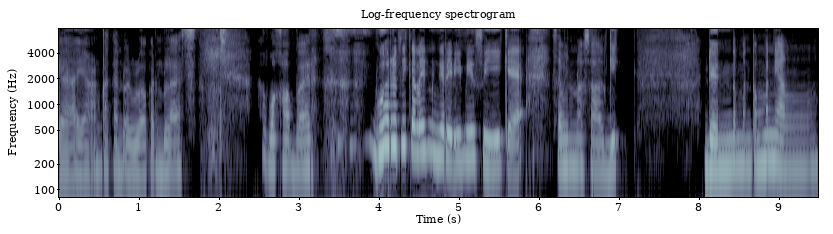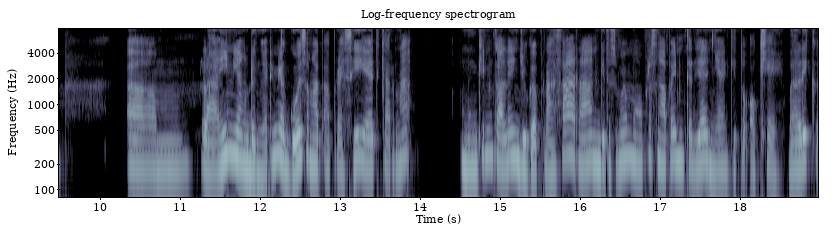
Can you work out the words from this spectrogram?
ya, yang angkatan 2018 apa kabar? gue harap sih kalian dengerin ini sih kayak sambil nostalgic dan teman-teman yang um, lain yang dengerin ya gue sangat appreciate karena mungkin kalian juga penasaran gitu sebenarnya mau pres ngapain kerjanya gitu oke okay, balik ke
